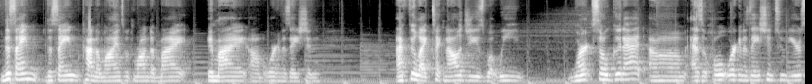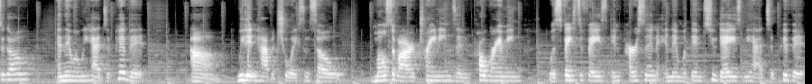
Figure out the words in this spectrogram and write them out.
The same, the same kind of lines with Rhonda. My in my um, organization, I feel like technology is what we weren't so good at um, as a whole organization two years ago. And then when we had to pivot, um, we didn't have a choice. And so most of our trainings and programming was face to face in person. And then within two days, we had to pivot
